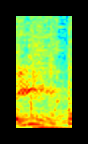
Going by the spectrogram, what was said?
me.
